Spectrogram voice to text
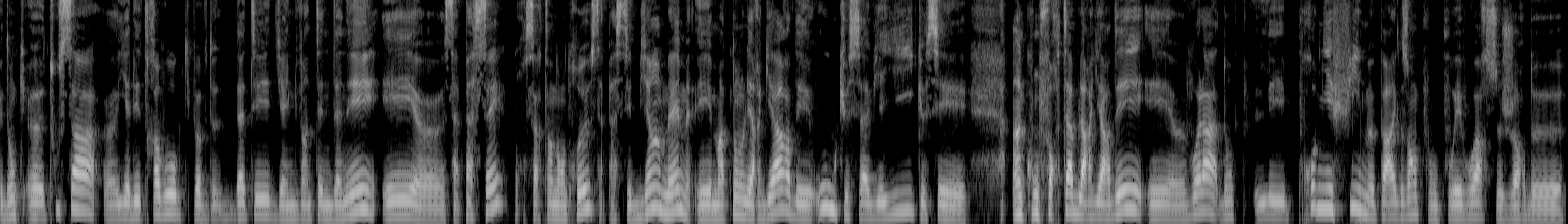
Et donc, euh, tout ça, euh, il y a des travaux qui peuvent dater d'il y a une vingtaine d'années, et ça passait, pour certains d'entre eux, ça passait bien même, et maintenant on les regarde, et ouh, que ça vieillit, que c'est inconfortable à regarder, et voilà. Donc, les premiers films, par exemple, on pouvait voir ce genre de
